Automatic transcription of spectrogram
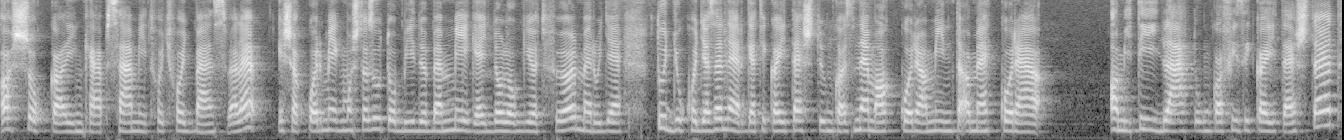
Az sokkal inkább számít, hogy hogy bánsz vele, és akkor még most az utóbbi időben még egy dolog jött föl, mert ugye tudjuk, hogy az energetikai testünk az nem akkora, mint amekkora amit így látunk a fizikai testet,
